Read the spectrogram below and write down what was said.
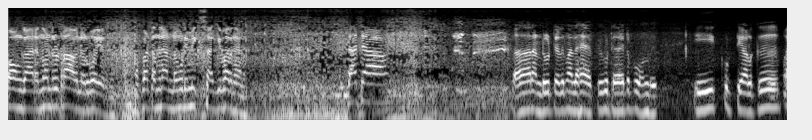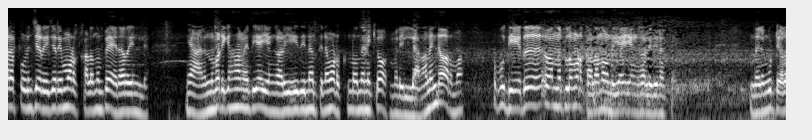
ഓങ്കാരം എന്ന് പറഞ്ഞൊരു ട്രാവലർ പോയിരുന്നു. അപ്പൊ പെട്ടെന്ന് രണ്ടും കൂടി മിക്സ് ആക്കി പറഞ്ഞാണ് ടാറ്റാ. രണ്ട് കുട്ടികൾ നല്ല ഹാപ്പി കുട്ടികളായിട്ട് പോകുന്നുണ്ട് ഈ കുട്ടികൾക്ക് പലപ്പോഴും ചെറിയ ചെറിയ മുടക്കാളൊന്നും പേരറിയുന്നില്ല. ഞാനൊന്നും പഠിക്കുന്ന സമയത്ത് ഈ അയ്യങ്കാളി ദിനത്തിന് മുടക്കുണ്ടോന്ന് എനിക്ക് ഓർമ്മയില്ല എന്നാണ് എന്റെ ഓർമ്മ. അപ്പോൾ പുതിയത് വന്നിട്ടുള്ള മുടക്കാളെന്നുണ്ട് ഈ അയ്യങ്കാളി ഇതിനൊക്കെ എന്തായാലും കുട്ടികൾ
